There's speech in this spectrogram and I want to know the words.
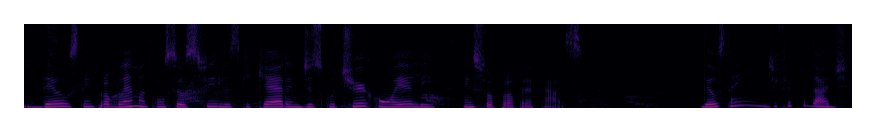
Deus tem problema com seus filhos que querem discutir com Ele em sua própria casa. Deus tem dificuldade.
